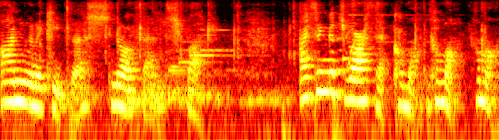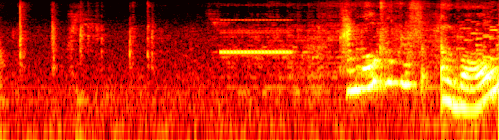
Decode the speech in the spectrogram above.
I'm gonna keep this, no offense, but I think it's worth it. Come on, come on, come on. Can Voltorb just evolve?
